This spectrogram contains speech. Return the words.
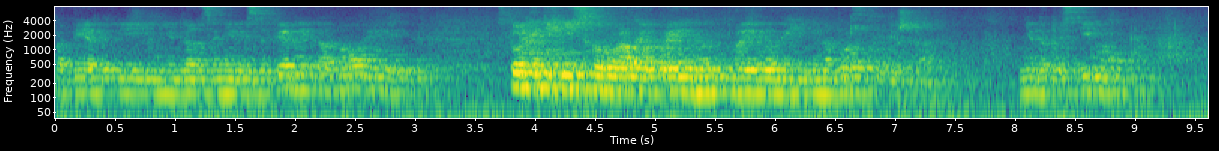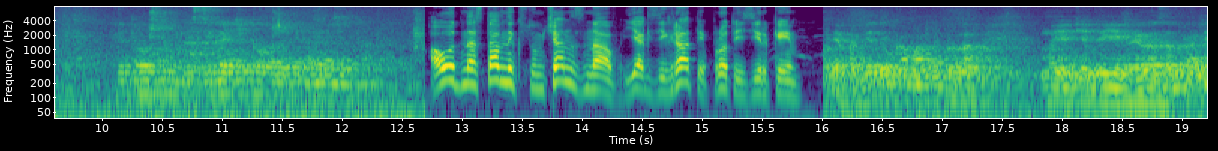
побед и недооценили соперника, но и столько технического брака и проигранных проигранных единоборств, конечно, недопустимо для того, чтобы достигать положительного результата. А от наставник сумчан знав, як зіграти проти зірки. Для победы у команды было. Мы эти две игры разобрали,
